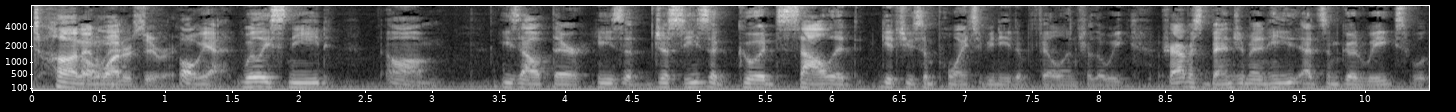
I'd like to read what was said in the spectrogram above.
ton in Oh, wide receiver. Oh yeah, Willie Snead. Um, he's out there. He's a just he's a good, solid. Get you some points if you need to fill in for the week. Travis Benjamin. He had some good weeks. Well,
